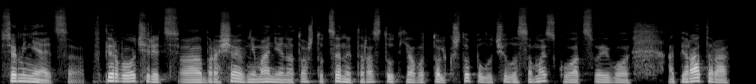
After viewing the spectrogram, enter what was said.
все меняется. В первую очередь обращаю внимание на то, что цены-то растут. Я вот только что получил смс от своего оператора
